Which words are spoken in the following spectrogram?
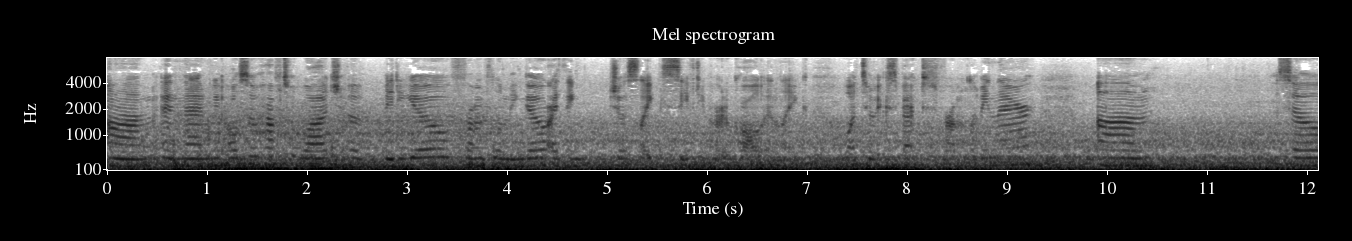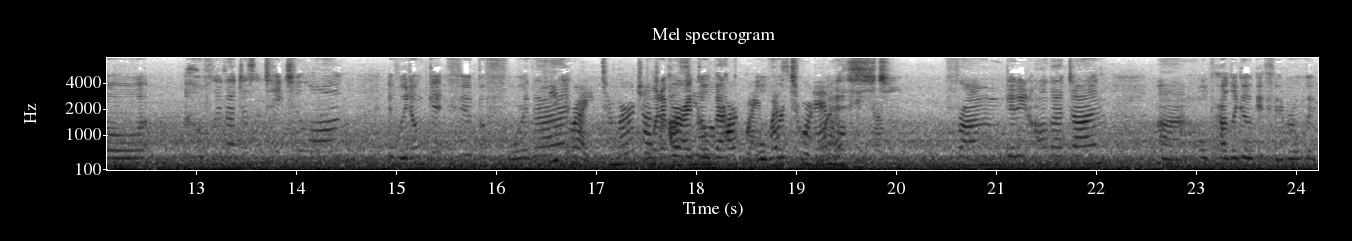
um, and then we also have to watch a video from Flamingo. I think just like safety protocol and like what to expect from living there. Um, so hopefully that doesn't take too long. If we don't get food before that, keep right to merge onto whenever I go Osceola back Parkway over west to toward Animal West Kingdom. from getting all that done, um, we'll probably go get food real quick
